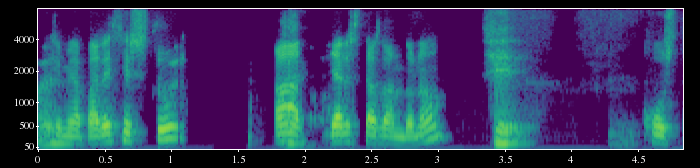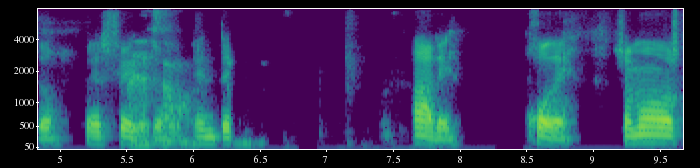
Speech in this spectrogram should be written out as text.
A ver. que me apareces tú. Ah, ya le estás dando, ¿no? Sí. Justo, perfecto. Ente- Vale, joder, somos,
